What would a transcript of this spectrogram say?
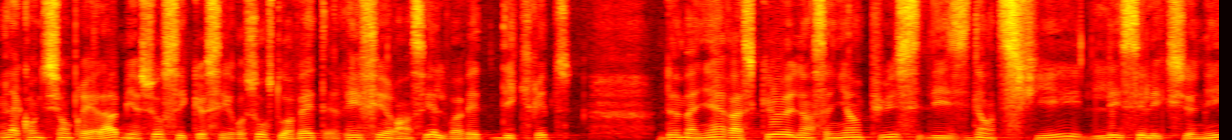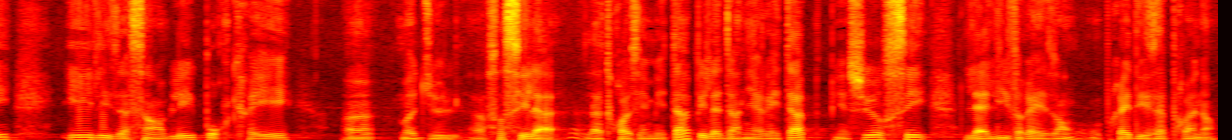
La condition préalable, bien sûr, c'est que ces ressources doivent être référencées, elles doivent être décrites de manière à ce que l'enseignant puisse les identifier, les sélectionner et les assembler pour créer un module. Alors ça, c'est la, la, troisième étape. Et la dernière étape, bien sûr, c'est la livraison auprès des apprenants.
